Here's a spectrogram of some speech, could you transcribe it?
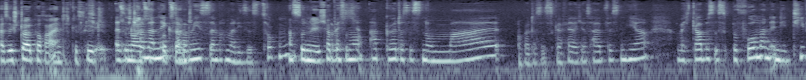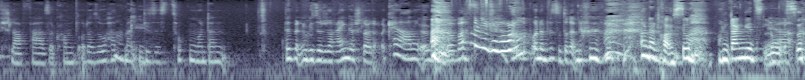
Also ich stolpere eigentlich gefühlt. Ich, also ich träume dann nichts, 90%. aber mir ist es einfach mal dieses Zucken. Achso, nee, ich habe das ich immer. habe gehört, das ist normal. Oh Gott, das ist gefährliches Halbwissen hier. Aber ich glaube, es ist, bevor man in die Tiefschlafphase kommt oder so, hat man Okay. dieses Zucken und dann wird man irgendwie so da reingeschleudert. Keine Ahnung, irgendwie sowas. und dann bist du drin. Und dann träumst du. Und dann geht's Ja. los.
